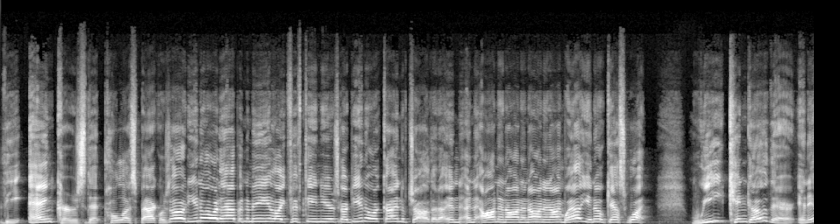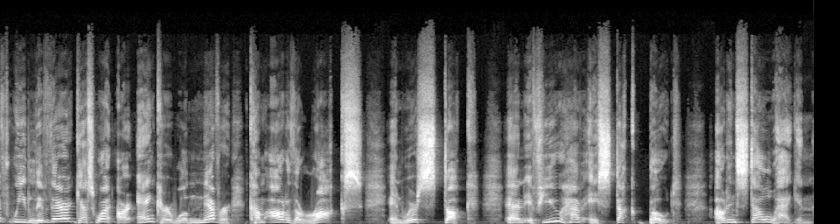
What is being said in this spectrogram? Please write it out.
the anchors that pull us backwards. Oh, do you know what happened to me like 15 years ago? Do you know what kind of child that I, and, and on and on and on and on. Well, you know, guess what? We can go there. And if we live there, guess what? Our anchor will never come out of the rocks and we're stuck. And if you have a stuck boat out in Stellwagen,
